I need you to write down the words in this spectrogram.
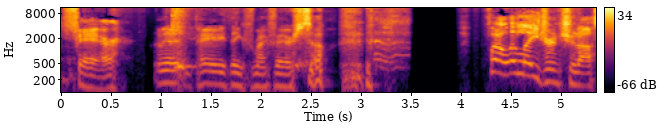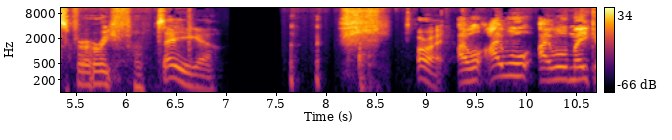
fare. I mean, I didn't pay anything for my fare, so Well, Eladrin should ask for a refund. there you go. All right, I will. I will. I will make.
